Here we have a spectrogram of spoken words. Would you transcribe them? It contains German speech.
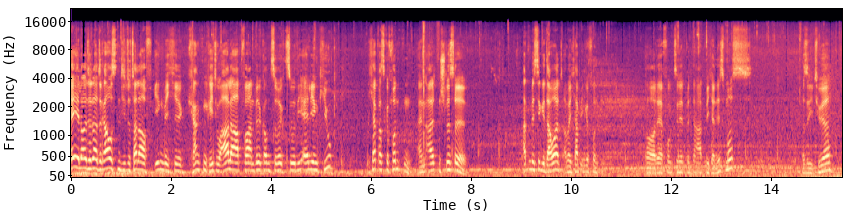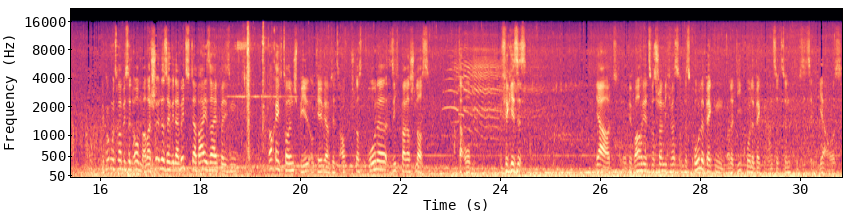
Hey Leute da draußen, die total auf irgendwelche kranken Rituale abfahren. Willkommen zurück zu The Alien Cube. Ich habe was gefunden. Einen alten Schlüssel. Hat ein bisschen gedauert, aber ich habe ihn gefunden. Oh, der funktioniert mit einer Art Mechanismus. Also die Tür. Wir gucken uns mal ein bisschen um. Aber schön, dass ihr wieder mit dabei seid bei diesem doch recht tollen Spiel. Okay, wir haben es jetzt aufgeschlossen. Ohne sichtbares Schloss. Ach, da oben. Vergiss es. Ja, und wir brauchen jetzt wahrscheinlich was, um das Kohlebecken oder die Kohlebecken anzuzünden. Wie sieht es denn hier aus?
